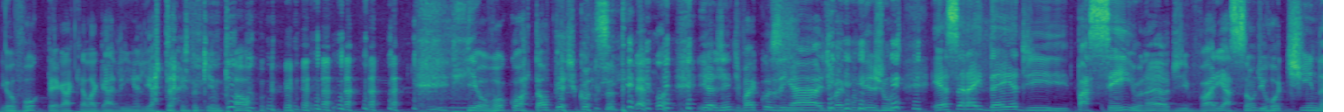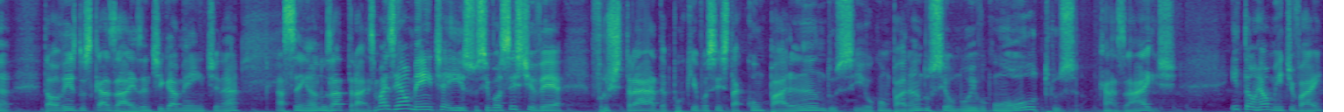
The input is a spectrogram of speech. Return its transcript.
eu vou pegar aquela galinha ali atrás do quintal e eu vou cortar o pescoço dela e a gente vai cozinhar, a gente vai comer junto. Essa era a ideia de passeio, né, de variação de rotina, talvez dos casais antigamente, né, há 100 anos atrás. Mas realmente é isso, se você estiver frustrada porque você está comparando-se ou comparando o seu noivo com outros casais, então realmente vai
